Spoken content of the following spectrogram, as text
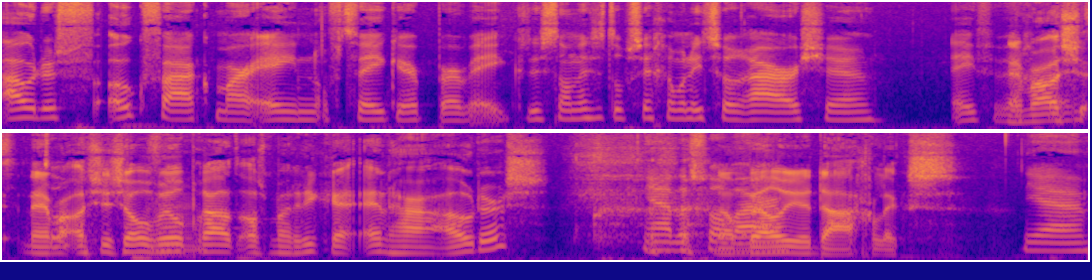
ouders ook vaak maar één of twee keer per week. Dus dan is het op zich helemaal niet zo raar als je even Nee weg maar, als je, bent, nee, maar als je zoveel Ja. praat als Marieke en haar ouders, Ja, dat is wel dan waar. bel je dagelijks. Ja.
